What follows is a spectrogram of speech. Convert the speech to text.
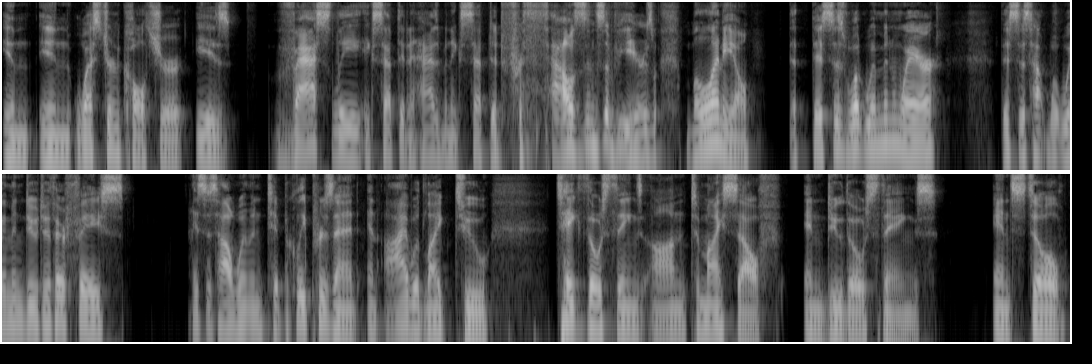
in in Western culture is vastly accepted and has been accepted for thousands of years, millennial, that this is what women wear, this is how what women do to their face, this is how women typically present, and I would like to take those things on to myself and do those things and still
